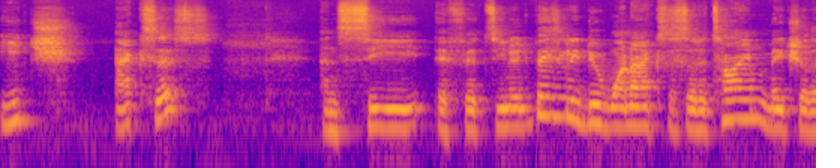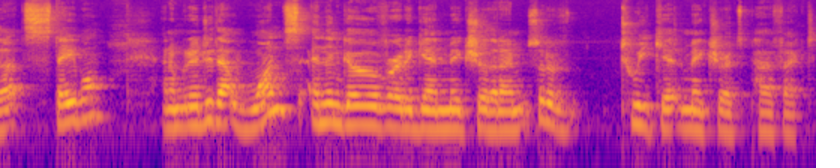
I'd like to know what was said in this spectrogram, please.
each axis and see if it's, you know, basically do one axis at a time, make sure that's stable. And I'm going to do that once and then go over it again, make sure that I'm sort of tweak it and make sure it's perfect.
